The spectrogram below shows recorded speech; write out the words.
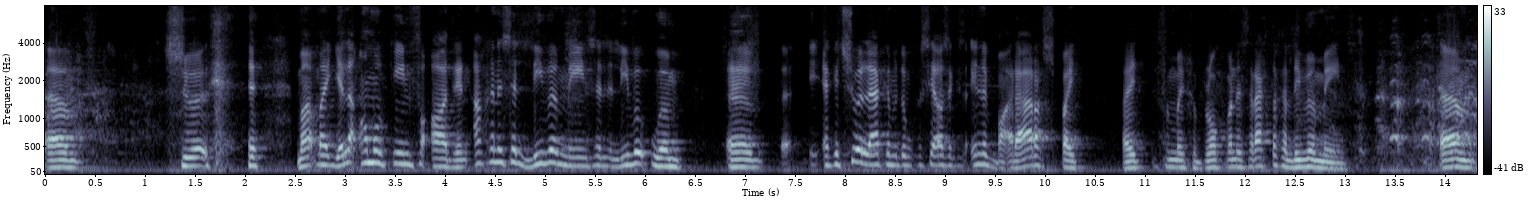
Ehm um, So maar maar julle almal ken vir Adrian. Ag en is 'n liewe mens, 'n liewe oom. Ehm uh, ek het so lekker met hom gesels. Ek is eintlik regtig spyt hy het vir my geblok want hy is regtig 'n liewe mens. Ehm um,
